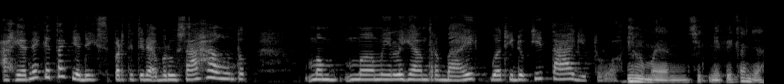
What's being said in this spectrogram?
akhirnya kita jadi seperti tidak berusaha untuk mem- memilih yang terbaik buat hidup kita gitu loh. Ini lumayan signifikan ya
